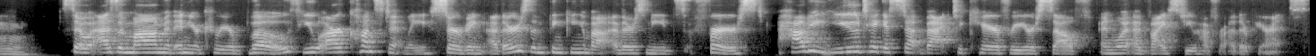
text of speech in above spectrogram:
Mm. So, as a mom and in your career, both, you are constantly serving others and thinking about others' needs first. How do you take a step back to care for yourself? And what advice do you have for other parents?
